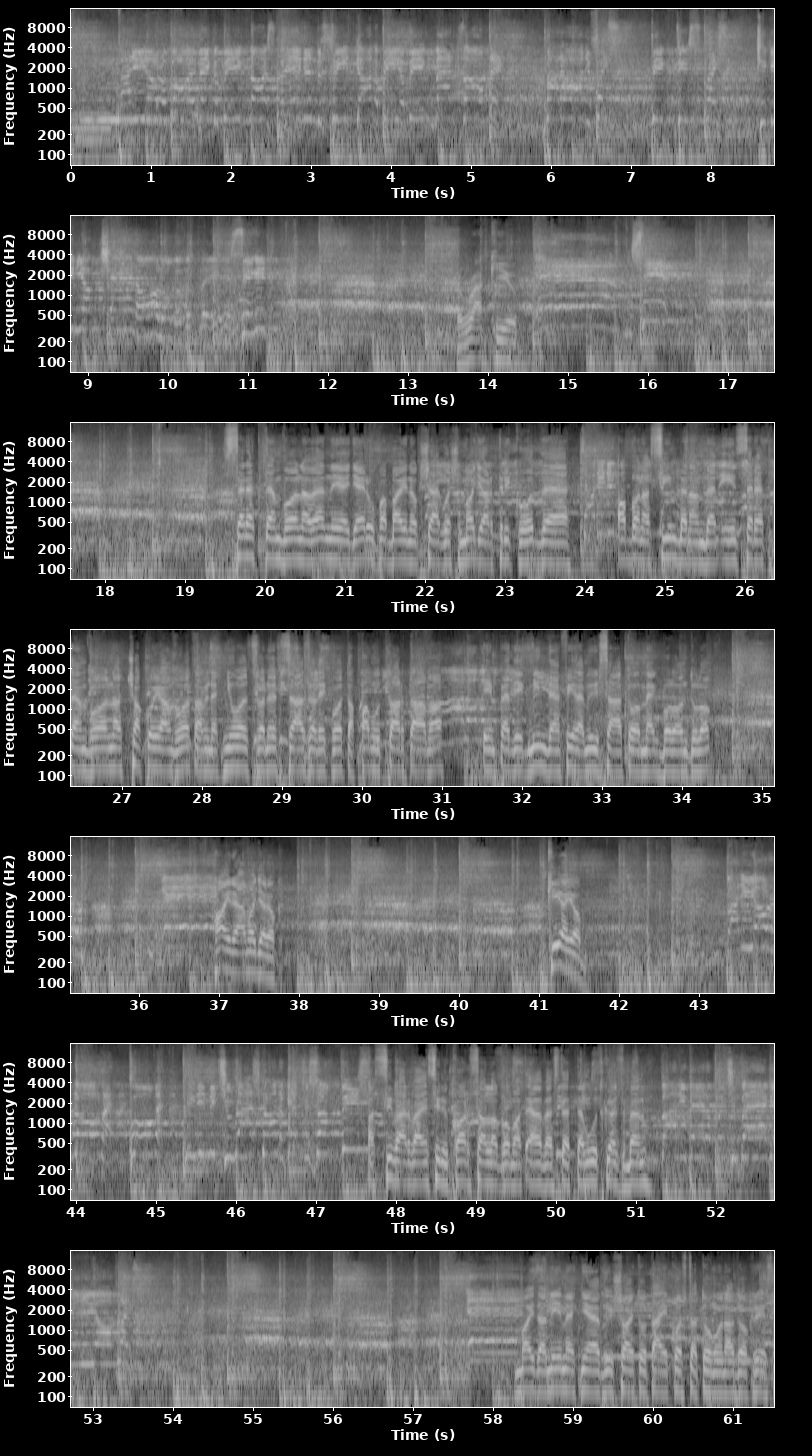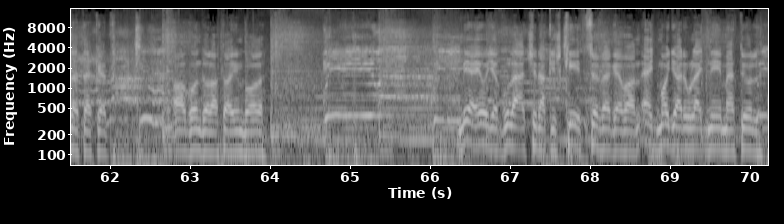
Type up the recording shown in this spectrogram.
Rock you. Szerettem volna venni egy Európa-bajnokságos magyar trikót, de abban a színben, amiben én szerettem volna, csak olyan volt, aminek 85% volt a pamut tartalma, én pedig mindenféle műszáltól megbolondulok. Hajrá, magyarok! Ki a jobb? A szivárvány színű karszallagomat elvesztettem útközben. Majd a német nyelvű sajtótájékoztatómon adok részleteket a gondolataimból. Milyen jó, hogy a Gulácsinak is két szövege van, egy magyarul, egy németül.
